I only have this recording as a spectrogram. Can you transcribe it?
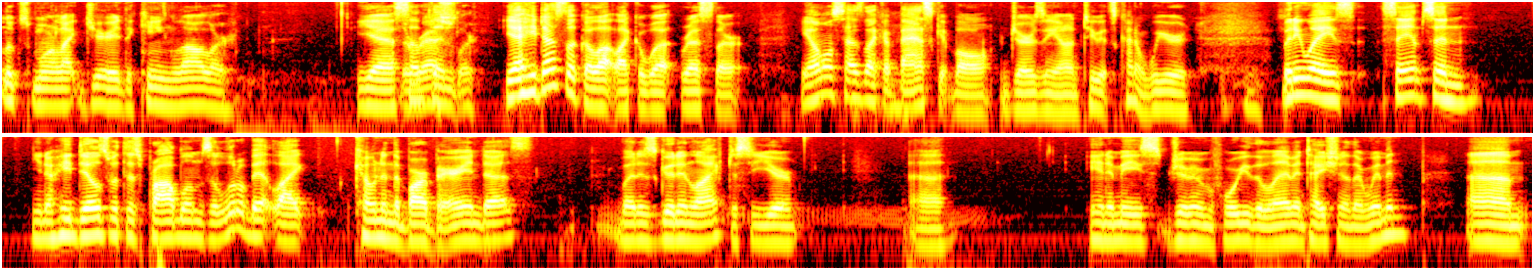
Looks more like Jerry the King Lawler, Yeah, the something. wrestler. Yeah, he does look a lot like a wrestler. He almost has like a basketball jersey on too. It's kind of weird. But anyways, Samson, you know, he deals with his problems a little bit like Conan the Barbarian does, but is good in life to see your uh, enemies driven before you, the lamentation of their women. Um,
